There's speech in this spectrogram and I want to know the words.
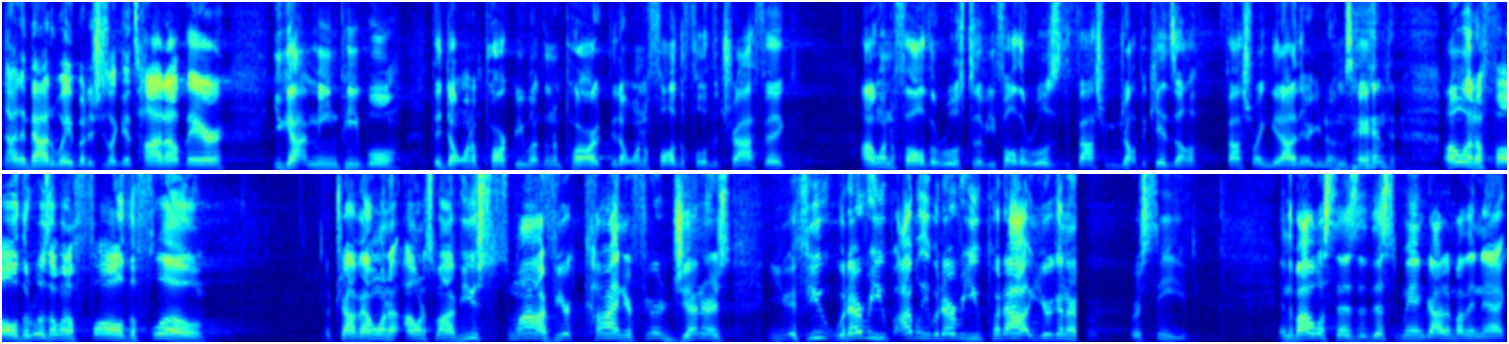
Not in a bad way, but it's just like it's hot out there. You got mean people that don't want to park where you want them to park. They don't want to follow the flow of the traffic. I want to follow the rules because if you follow the rules, the faster we can drop the kids off, the faster I can get out of there. You know what I'm saying? I want to follow the rules. I want to follow the flow of traffic. I want to, I want to smile. If you smile, if you're kind, if you're generous, if you whatever you, I believe whatever you put out, you're gonna receive. And the Bible says that this man grabbed him by the neck,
